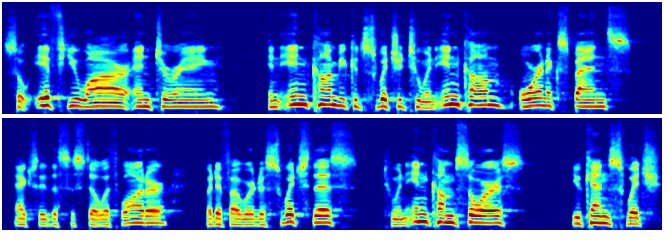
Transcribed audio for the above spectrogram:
So if you are entering an income, you could switch it to an income or an expense. Actually, this is still with water, but if I were to switch this to an income source, you can switch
